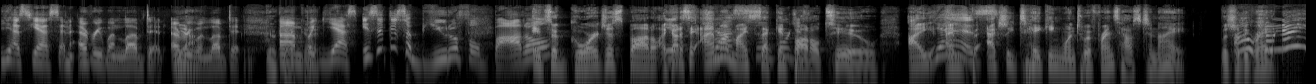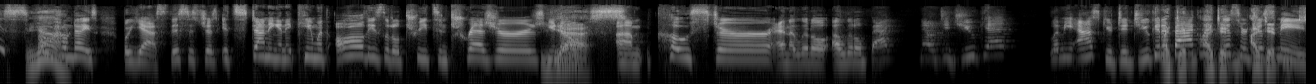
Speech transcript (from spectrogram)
Yes, yes, and everyone loved it. Everyone loved it. Okay, um, but yes, isn't this a beautiful bottle? It's a gorgeous bottle. I got to say, I'm on my so second gorgeous. bottle too. I am actually taking one to a friend's house tonight, which will oh, be great. how nice! Yeah. Oh, how nice! But yes, this is just—it's stunning, and it came with all these little treats and treasures. You yes. know, um, coaster and a little a little bag. Now, did you get? Let me ask you: Did you get a I bag like I this, or I just me?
